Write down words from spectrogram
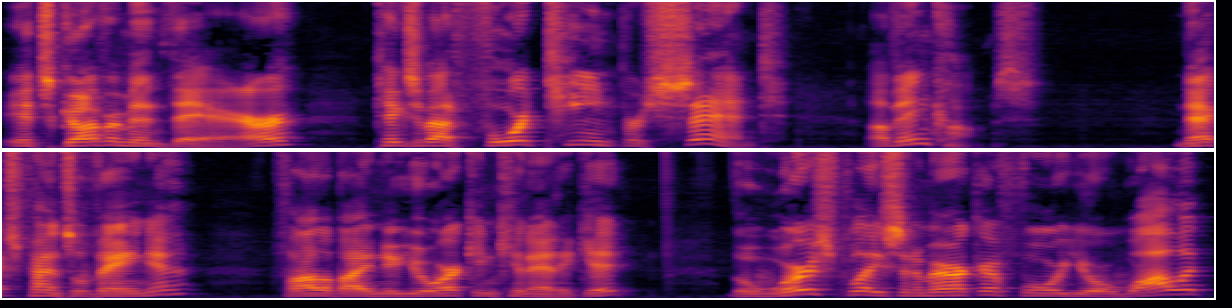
its government there takes about 14% of incomes. Next, Pennsylvania, followed by New York and Connecticut. The worst place in America for your wallet,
